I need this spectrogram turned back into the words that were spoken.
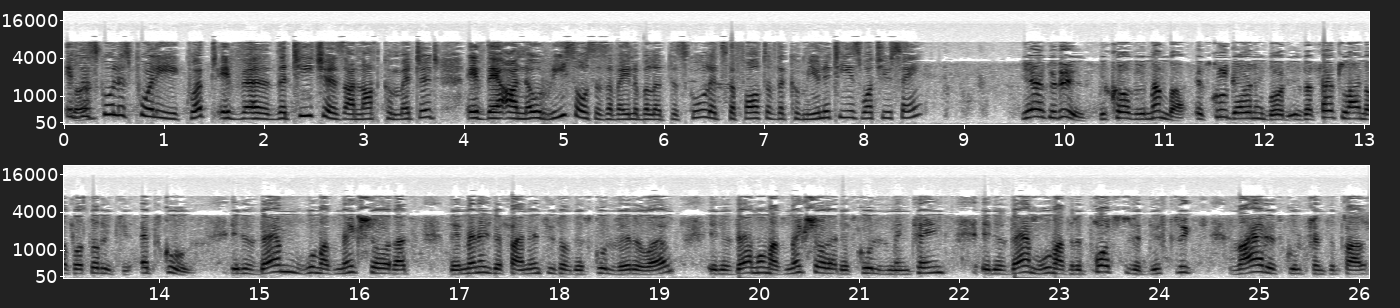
If the school is poorly equipped, if uh, the teachers are not committed, if there are no resources available at the school, it's the fault of the community, is what you're saying? Yes, it is. Because remember, a school governing body is the first line of authority at schools. It is them who must make sure that they manage the finances of the school very well. It is them who must make sure that the school is maintained. It is them who must report to the district via the school principal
